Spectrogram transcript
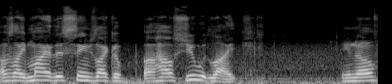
I was like, Maya, this seems like a, a house you would like. You know?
